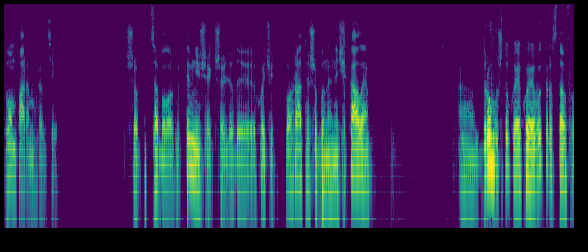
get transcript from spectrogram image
двом парам гравців. Щоб це було ефективніше, якщо люди хочуть пограти, щоб вони не чекали. Е, Другу штуку, яку я використав е,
